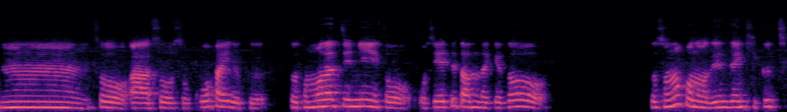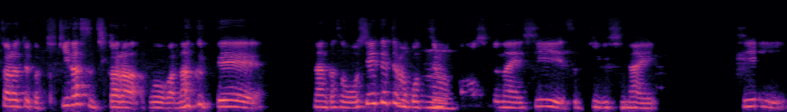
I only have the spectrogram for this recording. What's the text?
うーん、そう、あ、そうそう、後輩力。そう、友達にそう教えてたんだけど、その子の全然聞く力というか、聞き出す力そうがなくて、なんかそう、教えててもこっちも楽しくないし、すっきりしないし、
